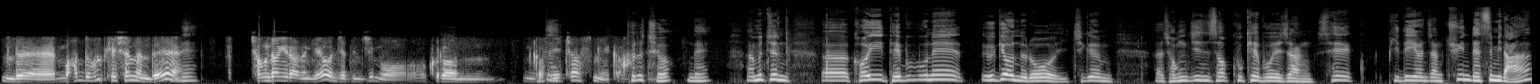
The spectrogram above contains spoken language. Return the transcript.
네, 뭐 한두 분 계셨는데 네. 정당이라는 게 언제든지 뭐 그런 것이 네. 있지 않습니까? 그렇죠. 네. 아무튼 어, 거의 대부분의 의견으로 지금 정진석 국회 부회장 새 비대위원장 추인됐습니다.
